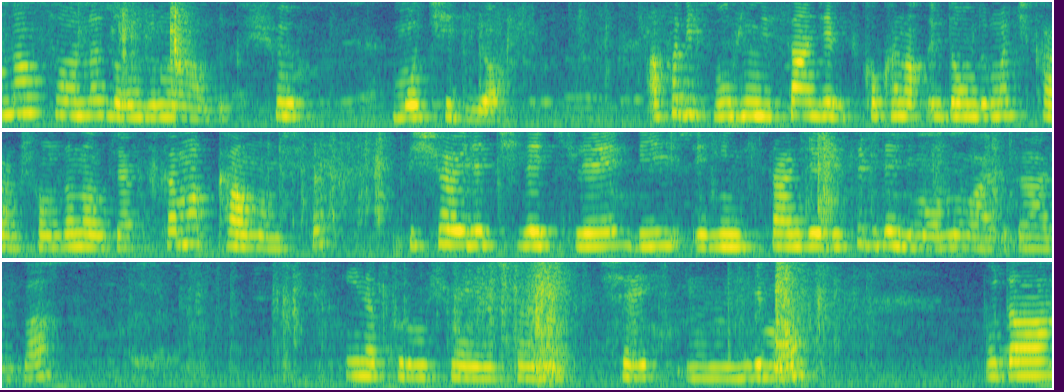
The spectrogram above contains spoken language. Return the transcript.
Ondan sonra dondurma aldık. Şu mochi diyor. Aslında biz bu Hindistan cevizi kokonatlı bir dondurma çıkarmış. Ondan alacaktık ama kalmamıştı. Bir şöyle çilekli, bir Hindistan cevizi, bir de limonlu vardı galiba. Yine kurumuş meyve şöyle şey hmm, limon. Bu da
